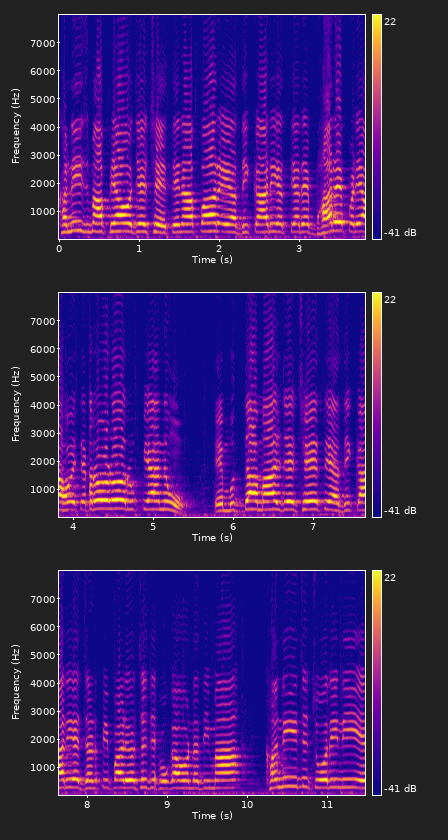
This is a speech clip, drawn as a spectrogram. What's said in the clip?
ખનીજ માફિયાઓ જે છે, તેના પર એ અધિકારી અત્યારે ભારે પડ્યા હોય તે કરોડો રૂપિયાનું એ મુદ્દા માલ જે છે, તે અધિકારીએ ઝડપી પાડ્યો છે, જે ભોગાવો નદીમાં ખનીજ ચોરીની એ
